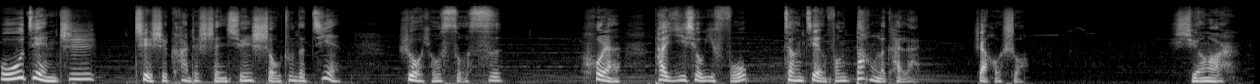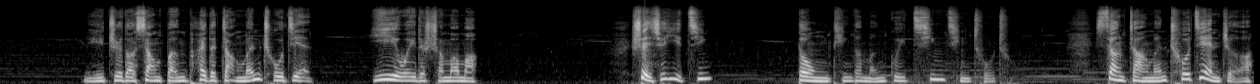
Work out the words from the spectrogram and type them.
吴建之只是看着沈轩手中的剑，若有所思。忽然，他衣袖一拂，将剑锋荡了开来，然后说：“轩儿，你知道向本派的掌门出剑，意味着什么吗？”沈轩一惊，洞庭的门规清清楚楚，向掌门出剑者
